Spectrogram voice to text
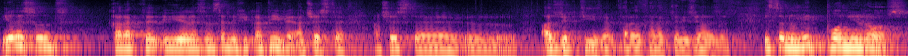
Ele sunt, caracter, ele sunt semnificative, aceste, aceste uh, adjective care îl caracterizează. Este numit poniros.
